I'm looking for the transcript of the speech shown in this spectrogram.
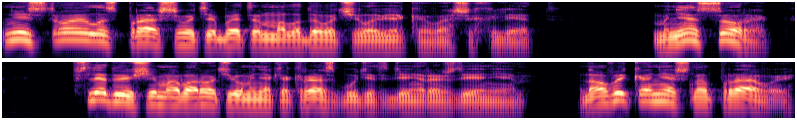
«Не стоило спрашивать об этом молодого человека ваших лет. Мне сорок. В следующем обороте у меня как раз будет день рождения. Но вы, конечно, правы.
